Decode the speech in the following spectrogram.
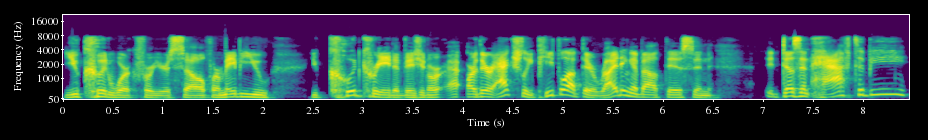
you could work for yourself or maybe you you could create a vision or are there actually people out there writing about this and it doesn't have to be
